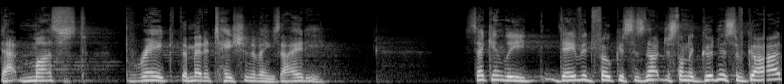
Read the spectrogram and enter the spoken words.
That must break the meditation of anxiety. Secondly, David focuses not just on the goodness of God,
